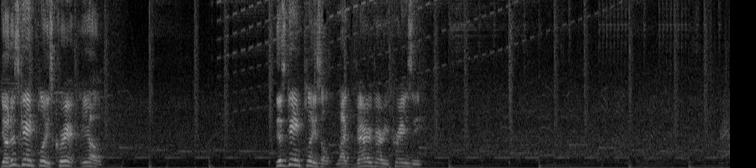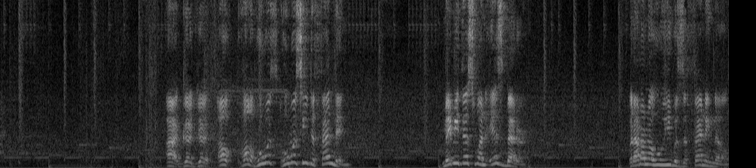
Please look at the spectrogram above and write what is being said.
Yo, this game plays clear. Yo, this game plays uh, like very, very crazy. All right, good, good. Oh, hold up. Who was who was he defending? Maybe this one is better. But I don't know who he was defending though.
